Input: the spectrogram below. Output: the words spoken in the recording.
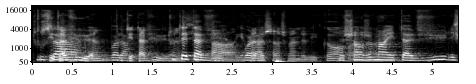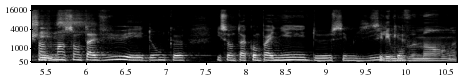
Tout, est à vue, hein. tout est à vue. Tout est à vue. Il n'y a pas de changement de décor. Le changement est à vue, les changements sont à vue et donc ils sont accompagnés de ces musiques. C'est les mouvements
